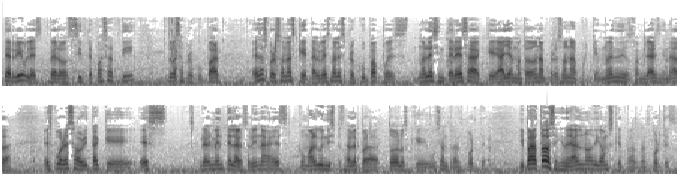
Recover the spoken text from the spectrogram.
terribles, pero si te pasa a ti, tú te vas a preocupar. Esas personas que tal vez no les preocupa, pues no les interesa que hayan matado a una persona porque no es ni sus familiares ni nada. Es por eso ahorita que es realmente la gasolina es como algo indispensable para todos los que usan transporte y para todos en general, no digamos que para transportes,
